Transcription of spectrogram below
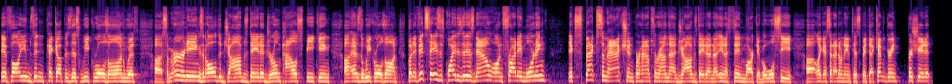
if volumes didn't pick up as this week rolls on with uh, some earnings and all the jobs data, Jerome Powell speaking uh, as the week rolls on. But if it stays as quiet as it is now on Friday morning, expect some action perhaps around that jobs data in a, in a thin market, but we'll see. Uh, like I said, I don't anticipate that. Kevin Green, appreciate it.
